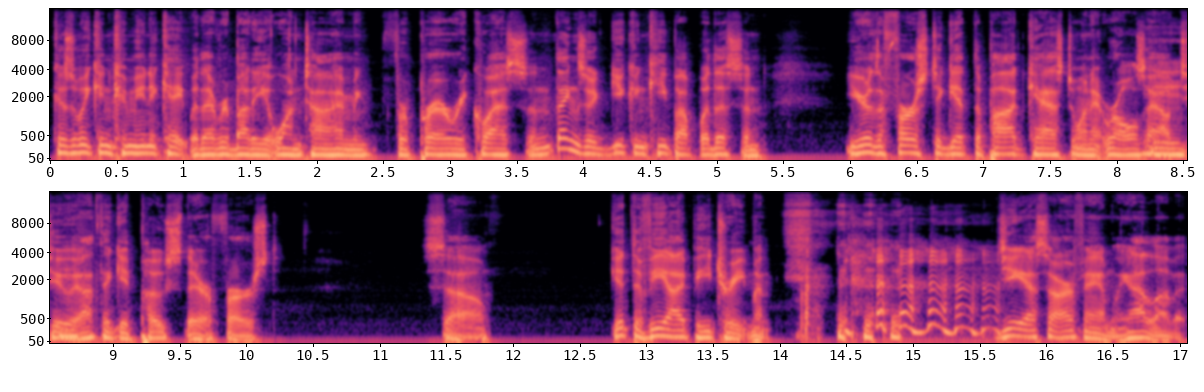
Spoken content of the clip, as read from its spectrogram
because we can communicate with everybody at one time and for prayer requests and things that you can keep up with us. And you're the first to get the podcast when it rolls out too. Mhm. I think it posts there first. So get the VIP treatment. GSR family. I love it.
